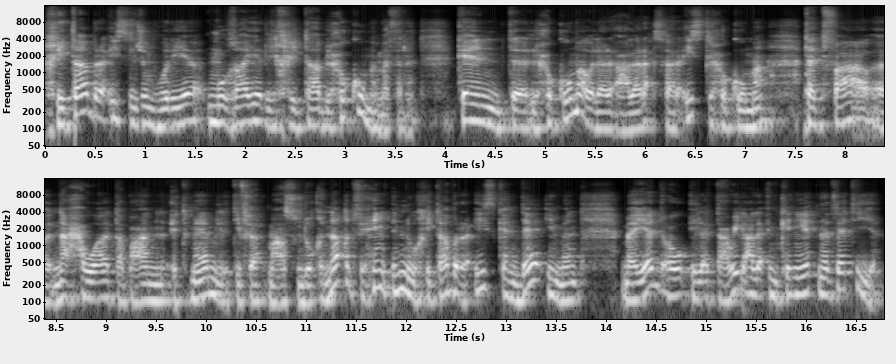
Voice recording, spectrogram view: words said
خطاب رئيس الجمهورية مغاير لخطاب الحكومة مثلا. كانت الحكومة ولا على رأسها رئيسة الحكومة تدفع نحو طبعا إتمام الاتفاق مع صندوق النقد في حين أنه خطاب الرئيس كان دائما ما يدعو إلى التعويل على إمكانياتنا الذاتية.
